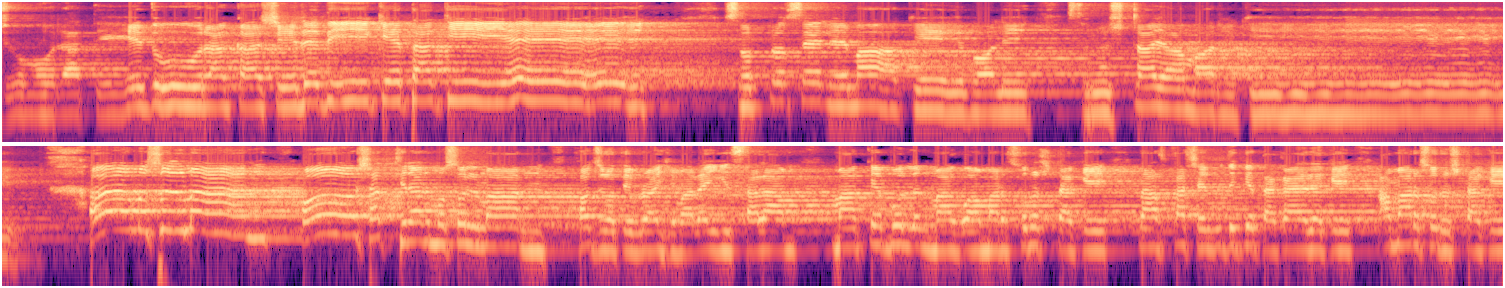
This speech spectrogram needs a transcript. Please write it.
ঝুমরাতে দূর আকাশের দিকে তাকিয়ে ছোট্ট ছেলে মাকে বলে, স্রষ্টায় আমার কি? মুসলমান, ও সাতক্ষীরার মুসলমান হজরত ইব্রাহিম আলাইহি সালাম, মাকে বললেন, মা গো, আমার সরসটাকে আকাশের দিকে তাকায় দেখে, আমার সরসটাকে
